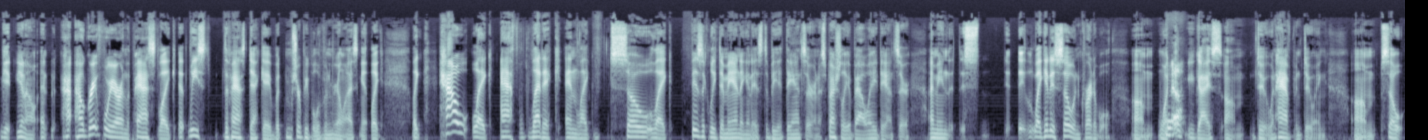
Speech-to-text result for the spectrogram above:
you know, and how grateful we are in the past, like at least the past decade, but I'm sure people have been realizing it, like, like how like athletic and like so like physically demanding it is to be a dancer, and especially a ballet dancer. I mean, it, like it is so incredible um, what yeah. you guys um, do and have been doing. Um, so,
